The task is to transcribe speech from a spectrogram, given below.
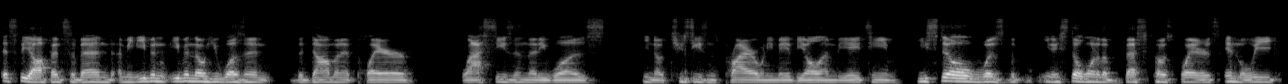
It's the offensive end. I mean, even even though he wasn't the dominant player last season that he was, you know, two seasons prior when he made the All NBA team, he still was the you know still one of the best post players in the league.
